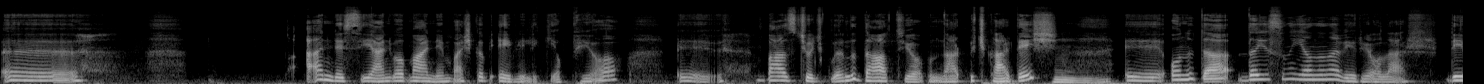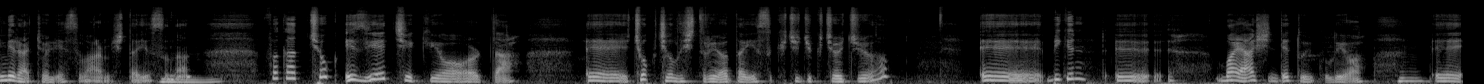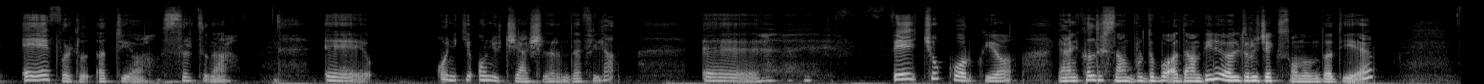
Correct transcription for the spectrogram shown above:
E, annesi yani babaannem başka bir evlilik yapıyor. E, bazı çocuklarını dağıtıyor bunlar. Üç kardeş. Hmm. E, onu da dayısının yanına veriyorlar. Demir atölyesi varmış dayısının. Hmm. Fakat çok eziyet çekiyor orada e, çok çalıştırıyor dayısı küçücük çocuğu. E, bir gün e, bayağı şiddet uyguluyor. E, E'ye fırlatıyor sırtına. E, 12-13 yaşlarında filan. E, ve çok korkuyor. Yani kalırsam burada bu adam beni öldürecek sonunda diye.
